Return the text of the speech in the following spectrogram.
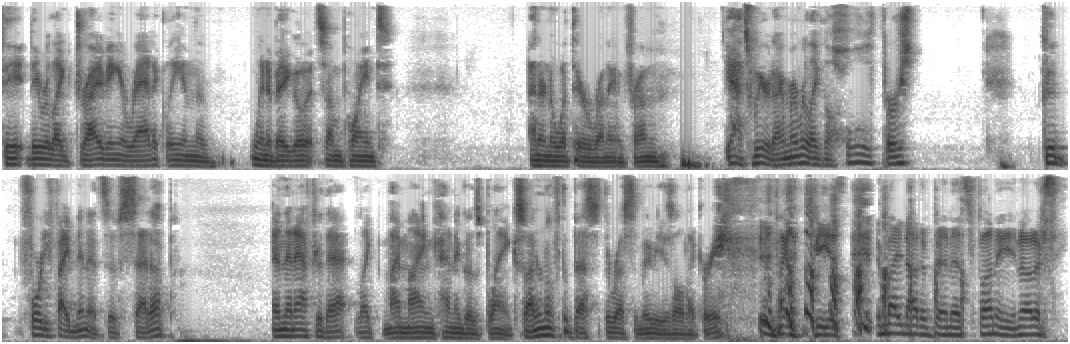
they they were like driving erratically in the Winnebago at some point. I don't know what they were running from. Yeah, it's weird. I remember like the whole first good 45 minutes of setup. And then after that, like my mind kind of goes blank. So I don't know if the best, the rest of the movie is all that great. It might not be as, it might not have been as funny. You know what I'm saying?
